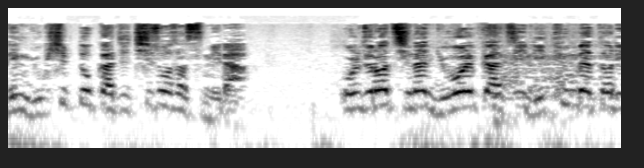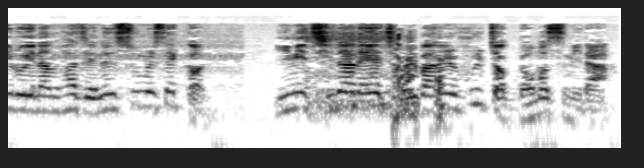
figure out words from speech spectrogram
160도까지 치솟았습니다. 올 들어 지난 6월까지 리튬 배터리로 인한 화재는 23건, 이미 지난해의 절반을 훌쩍 넘었습니다.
